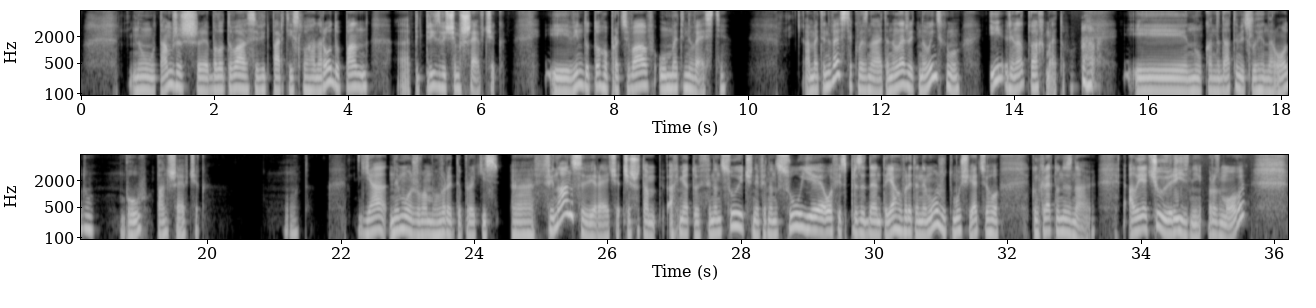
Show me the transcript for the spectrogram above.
ну там же ж е, балотувався від партії Слуга народу пан е, під прізвищем Шевчик. І він до того працював у Метінвесті. А Метінвест, як ви знаєте, належить Новинському і Рінату Ахметову. Ага. І ну, кандидатом від Слуги народу був пан Шевчик. От. Я не можу вам говорити про якісь фінансові речі, чи що там Ахметов фінансує, чи не фінансує Офіс президента, я говорити не можу, тому що я цього конкретно не знаю. Але я чую різні розмови,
